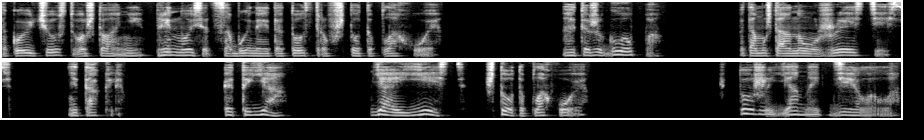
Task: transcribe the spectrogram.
Такое чувство, что они приносят с собой на этот остров что-то плохое. Это же глупо, потому что оно уже здесь, не так ли? Это я. Я и есть что-то плохое. Что же я наделала?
